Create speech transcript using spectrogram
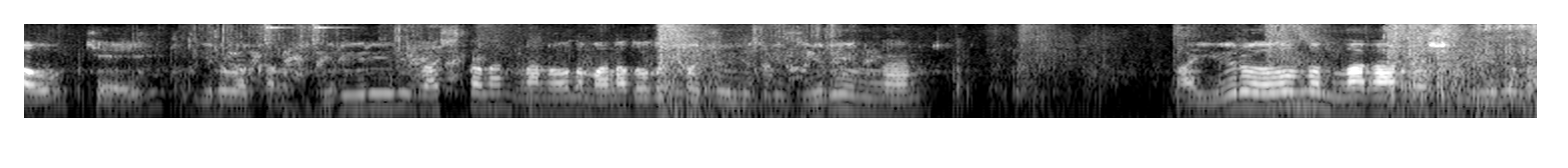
Okey. Yürü bakalım. Yürü yürü yürü başla lan. Lan oğlum Anadolu çocuğuyuz biz. Yürüyün lan. La yürü oğlum la kardeşim yürü lan.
